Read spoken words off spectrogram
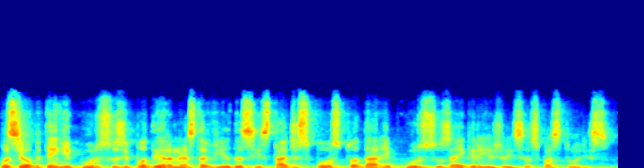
Você obtém recursos e poder nesta vida se está disposto a dar recursos à igreja e seus pastores.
